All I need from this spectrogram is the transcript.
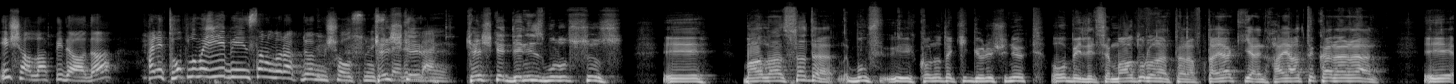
inşallah bir daha da hani topluma iyi bir insan olarak dönmüş olsun isterim Keşke ben. keşke Deniz Bulutsuz e, bağlansa da bu e, konudaki görüşünü o belirse mağdur olan taraf dayak yiyen hayatı kararan e,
